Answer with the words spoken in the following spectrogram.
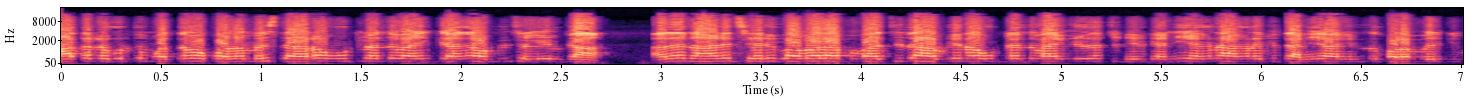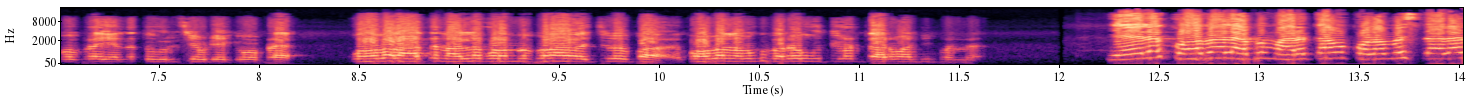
ஆத்தனை கொடுத்து மொத்தமா குழம்பு வச்சு தரோம் வீட்டுல இருந்து வாங்கிக்காங்க அப்படின்னு சொல்லியிருக்கான். அதான் நானும் சரி கோபாலா அப்ப வச்சுதான் அப்படின்னு நான் வீட்டுல இருந்து வாங்கிட்டு சொல்லியிருக்கேன். நீ எங்க அங்கே போய் தனியா வாங்கிட்டு குழம்பு வச்சு போப்ப? என்ன உரிச்சு எப்படி வைக்க போப்ப? கோபால் ஆத்த நல்ல குழம்பு பழம் வச்சு வைப்பா. கோபால் நமக்கு பிறகு ஊத்தி வந்து தருவாண்டி பண்ண ஏல கோபால் அப்ப மறக்காம குழம்பு வச்சுட்டாலா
